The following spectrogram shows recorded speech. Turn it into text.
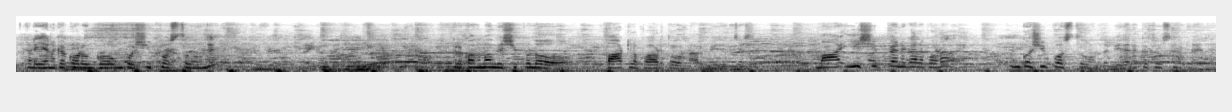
ఇక్కడ వెనక కూడా ఇంకో ఇంకో షిప్ వస్తూ ఉంది ఇక్కడ కొంతమంది షిప్లో పాటలు పాడుతూ ఉన్నారు మ్యూజిక్ చేసి మా ఈ షిప్ వెనకాల కూడా ఇంకో షిప్ వస్తూ ఉంది మీరు వెనక చూసినట్లయితే.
